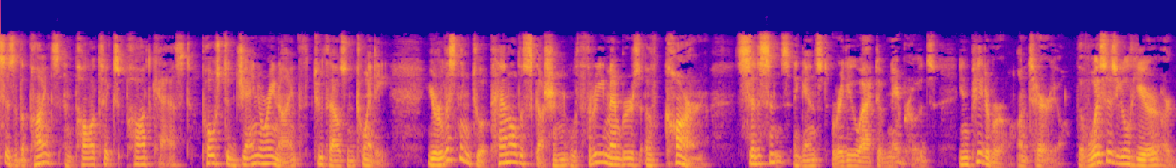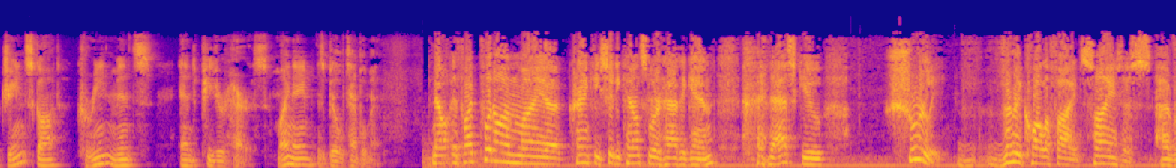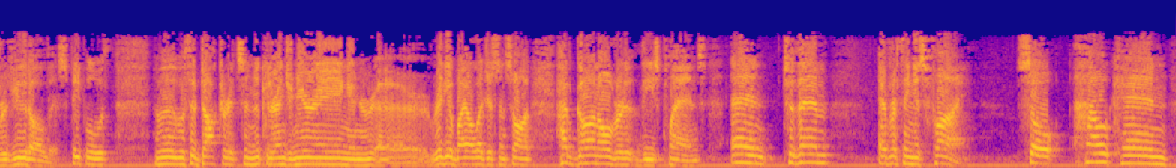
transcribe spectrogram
Is the Pints and Politics podcast, posted January 9th, 2020. You're listening to a panel discussion with three members of CARN, Citizens Against Radioactive Neighborhoods, in Peterborough, Ontario. The voices you'll hear are Jane Scott, Corrine Mintz, and Peter Harris. My name is Bill Templeman. Now, if I put on my uh, cranky city councilor hat again and ask you, surely very qualified scientists have reviewed all this. People with uh, with their doctorates in nuclear engineering and uh, radiobiologists and so on have gone over these plans, and to them, everything is fine. So how can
